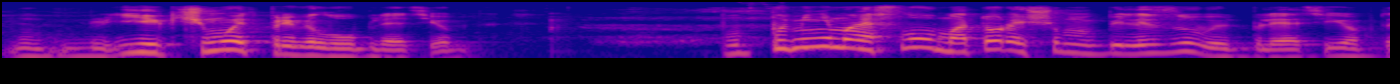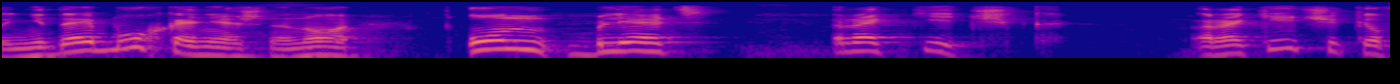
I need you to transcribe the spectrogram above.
и к чему это привело, блядь, ёпта? Поминимое слово, мотор еще мобилизует, блядь, ёпта. Не дай бог, конечно, но он, блядь, ракетчик. Ракетчиков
